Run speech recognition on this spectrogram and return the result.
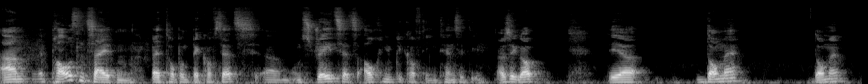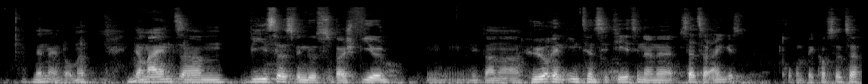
Ähm, Pausenzeiten bei Top- und Backoff-Sets ähm, und Straight-Sets auch im Blick auf die Intensity. Also ich glaube, der Domme, Domme, nennen wir ihn Domme, der meint, ähm, wie ist es, wenn du zum Beispiel mit einer höheren Intensität in eine Sätze reingehst, Top- und Backoff-Sätze,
